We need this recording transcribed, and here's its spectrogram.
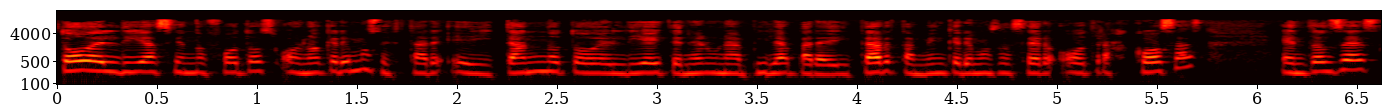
todo el día haciendo fotos o no queremos estar editando todo el día y tener una pila para editar, también queremos hacer otras cosas. Entonces,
